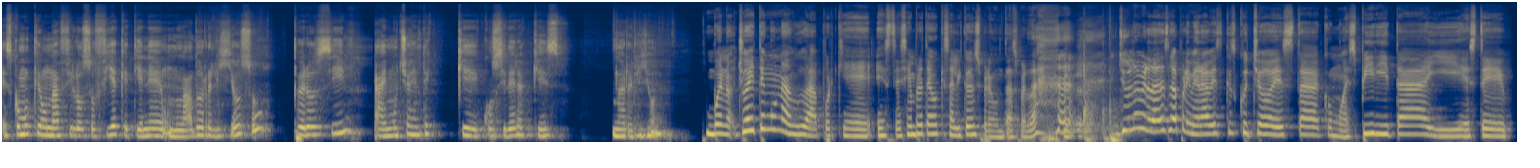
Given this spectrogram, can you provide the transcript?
Es como que una filosofía que tiene un lado religioso, pero sí hay mucha gente que considera que es una religión. Bueno, yo ahí tengo una duda porque este, siempre tengo que salir con mis preguntas, ¿verdad? yo la verdad es la primera vez que escucho esta como espírita y este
